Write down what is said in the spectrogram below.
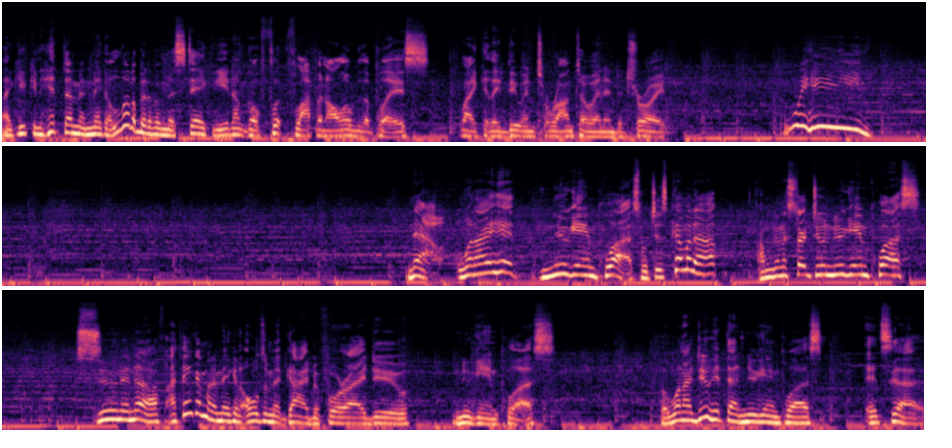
Like you can hit them and make a little bit of a mistake and you don't go flip-flopping all over the place like they do in Toronto and in Detroit. Wee! Now, when I hit New Game Plus, which is coming up, I'm going to start doing New Game Plus soon enough. I think I'm going to make an ultimate guide before I do New Game Plus. But when I do hit that New Game Plus, it's uh,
